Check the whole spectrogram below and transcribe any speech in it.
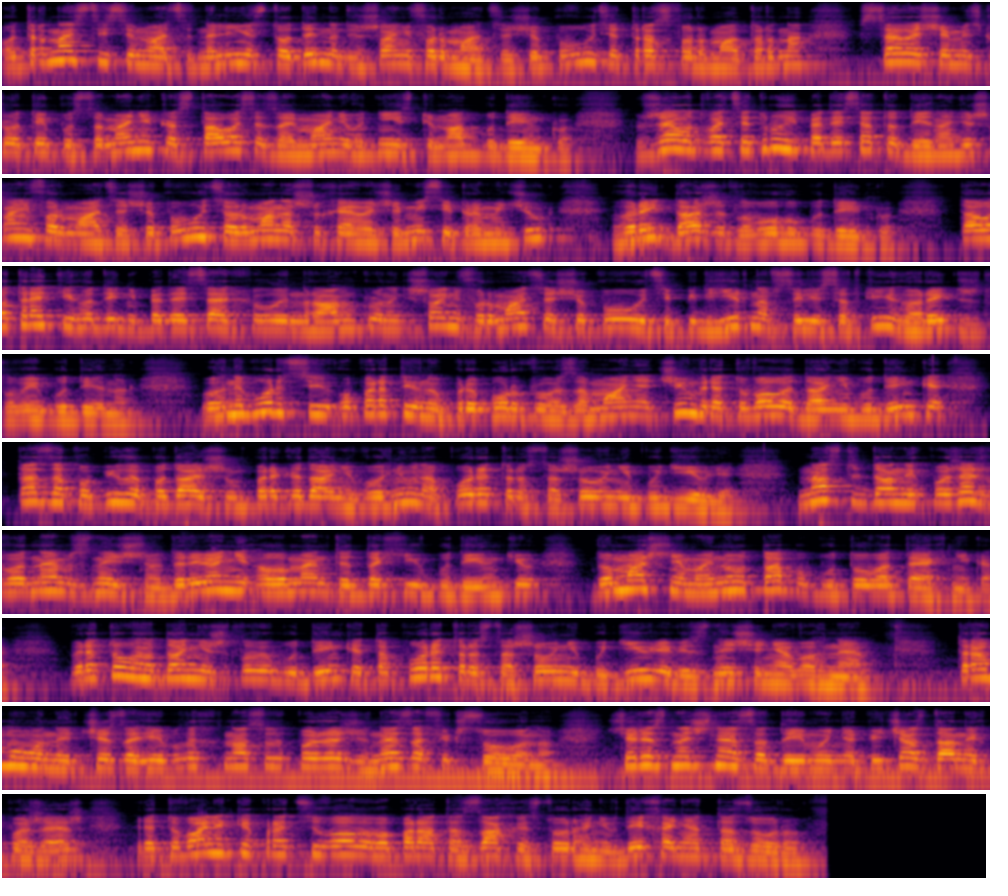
О 13.17 на лінію 101 надійшла інформація, що по вулиці Трансформаторна селища міського типу Семенівка сталося займання в одній із кімнат будинку. Вже о 22.51 надійшла інформація, що по вулиці Романа Шухевича в місті Кременчук горить дах житлового будинку. Та о 3 годині 50 хвилин ранку надійшла інформація, що по вулиці Підгірна в селі Садки горить житловий будинок. Вогнеборці оперативно приборкували замання, чим врятували дані будинки та запобігли подальшому перекиданню вогню на поряд розташовані будівлі. Внаслідок даних пожеж вогнем знищено дерев'яні елементи дахів будинків, домашнє майно та побутова техніка. Врятовано дані житлові будинки та поряд розташовані будівлі від знищення вогнем. Травмованих чи загиблих внаслідок пожежі не зафіксовано. Через значне задимлення під час даних пожеж рятувальники працювали в апаратах захисту органів дихання та зору.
